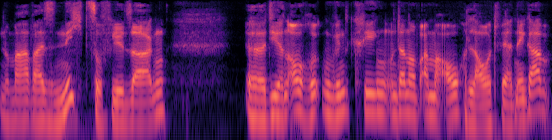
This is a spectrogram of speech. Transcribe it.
normalerweise nicht so viel sagen, äh, die dann auch Rückenwind kriegen und dann auf einmal auch laut werden. Egal,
